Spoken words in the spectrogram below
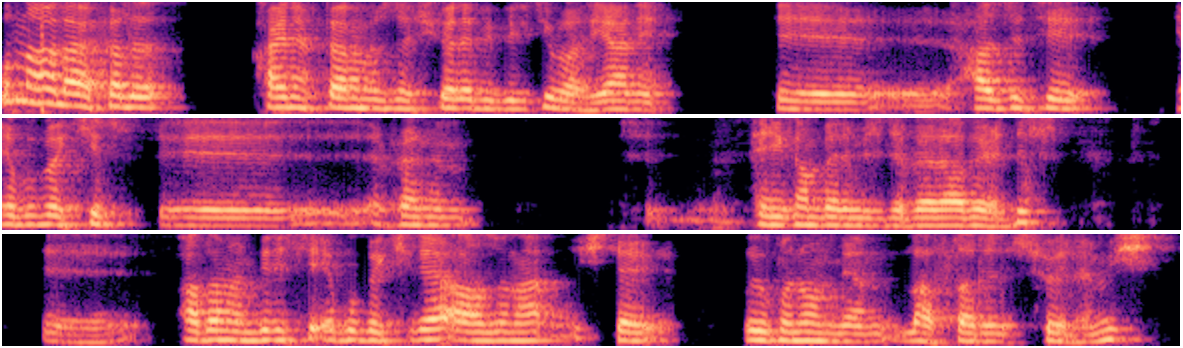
Bununla alakalı kaynaklarımızda şöyle bir bilgi var. Yani e, Hazreti Ebu Bekir e, efendim peygamberimizle beraberdir. E, adamın birisi Ebu Bekir'e ağzına işte uygun olmayan lafları söylemiş.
